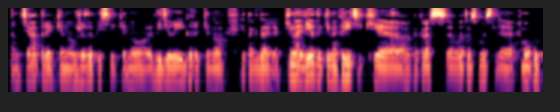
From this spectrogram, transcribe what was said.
там театра и кино, живописи, кино, видеоигры, кино и так далее. Киноведы, кинокритики как раз в этом смысле могут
